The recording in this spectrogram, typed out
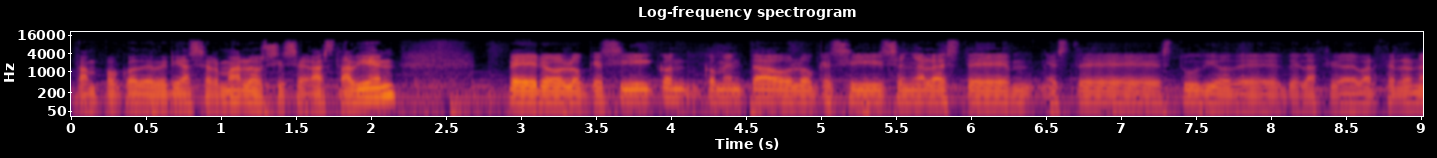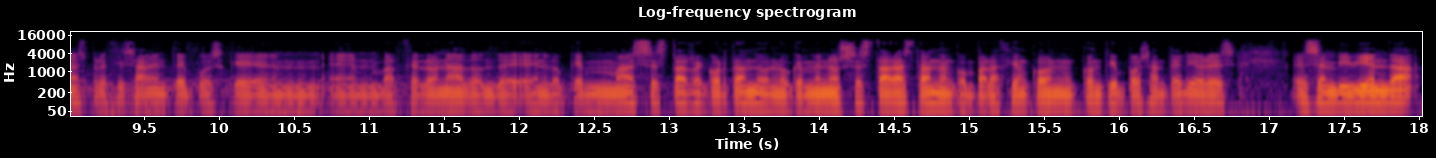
tampoco debería ser malo si se gasta bien. Pero lo que sí comenta o lo que sí señala este, este estudio de, la ciudad de Barcelona es precisamente pues que en, Barcelona, donde en lo que más se está recortando, en lo que menos se está gastando en comparación con, con tiempos anteriores, es en vivienda,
